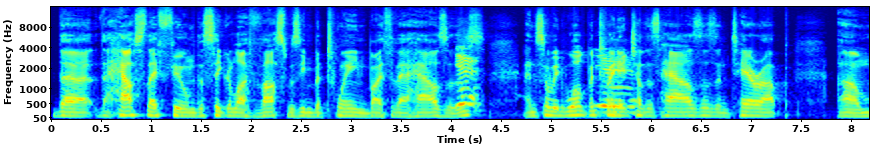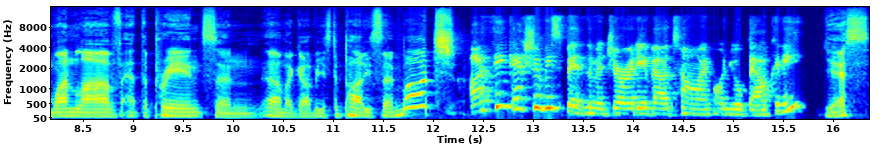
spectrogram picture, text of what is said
the the house they filmed, The Secret Life of Us, was in between both of our houses. Yeah. And so we'd walk between Yeah. each other's houses and tear up um, One Love at the Prince. And oh my God, we used to party so much. I think actually we spent the majority of our time on your balcony. Yes.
